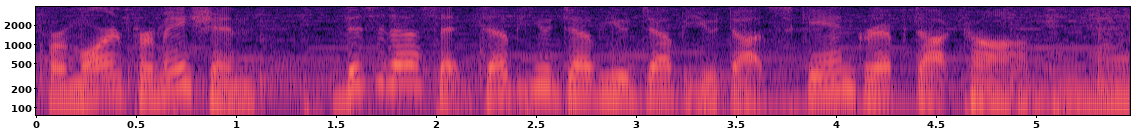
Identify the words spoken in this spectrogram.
For more information, visit us at www.scangrip.com.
